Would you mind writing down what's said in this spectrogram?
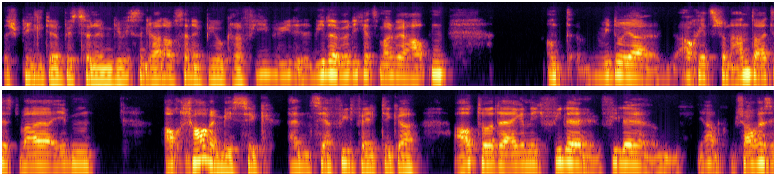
Das spiegelt ja bis zu einem gewissen Grad auch seine Biografie wieder, würde ich jetzt mal behaupten. Und wie du ja auch jetzt schon andeutest, war er eben auch genremäßig ein sehr vielfältiger Autor, der eigentlich viele, viele ja, Genres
